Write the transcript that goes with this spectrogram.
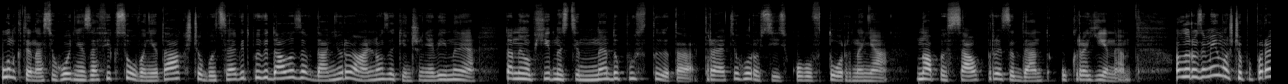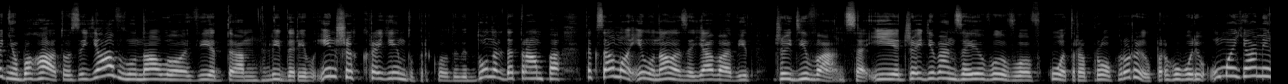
Пункти на сьогодні зафіксовані так, щоб це відповідало завданню реального закінчення війни та необхідності не допустити третього російського вторгнення, написав президент України. Але розуміємо, що попередньо багато заяв лунало від е, лідерів інших країн, до прикладу від Дональда Трампа. Так само і лунала заява від Джей Ді Венса. І Джей Ді Венс заявив вкотре про прорив переговорів у Майамі,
